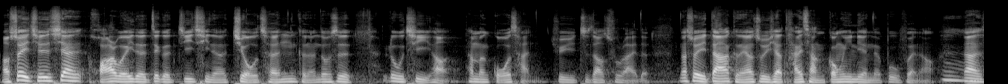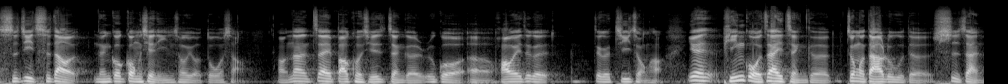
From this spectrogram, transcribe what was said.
啊，所以其实现在华为的这个机器呢，九成可能都是路器哈，他们国产去制造出来的。那所以大家可能要注意一下台厂供应链的部分啊。嗯，那实际吃到能够贡献营收有多少？好，那再包括其实整个如果呃华为这个这个机种哈，因为苹果在整个中国大陆的市占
